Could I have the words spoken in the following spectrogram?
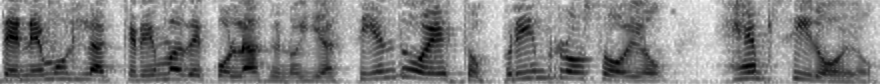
tenemos la crema de colágeno y haciendo esto, Primrose Oil, Hemp Seed Oil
